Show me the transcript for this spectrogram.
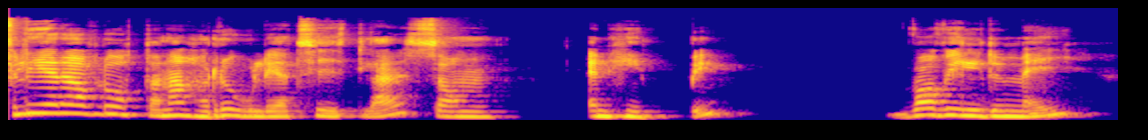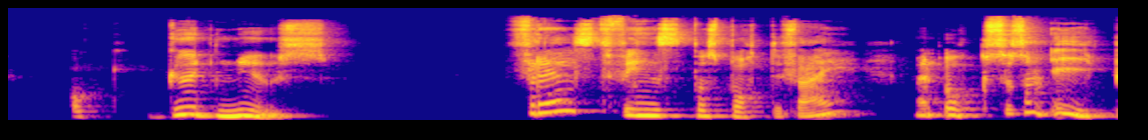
Flera av låtarna har roliga titlar som En hippie, Vad vill du mig? och Good News. Frälst finns på Spotify, men också som IP.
